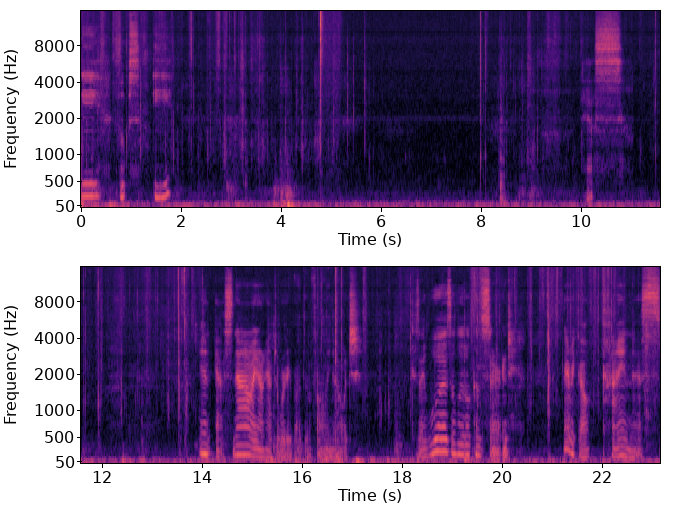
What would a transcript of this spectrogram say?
E. Oops. E. S. and S. Now I don't have to worry about them falling out because I was a little concerned. There we go. Kindness.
